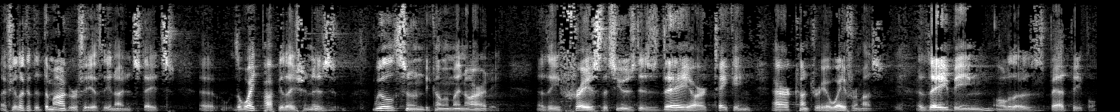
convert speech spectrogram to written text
If you look at the demography of the United States, the white population is will soon become a minority. The phrase that's used is "they are taking our country away from us." Yeah. They being all of those bad people,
